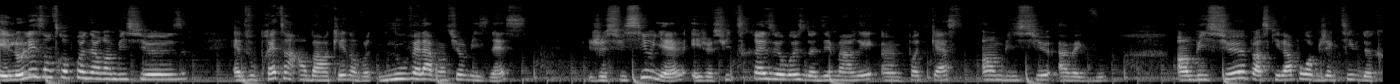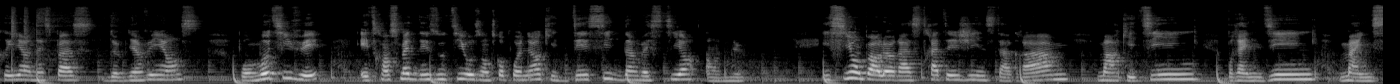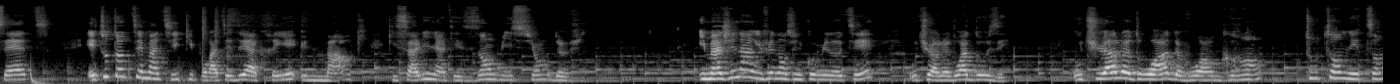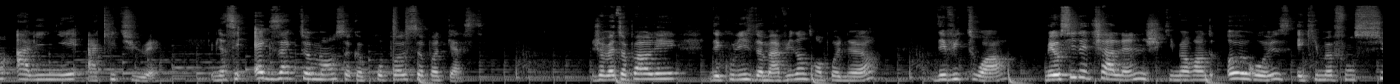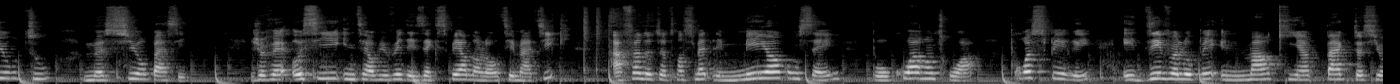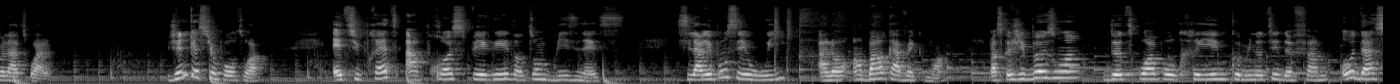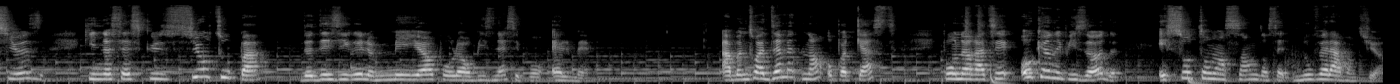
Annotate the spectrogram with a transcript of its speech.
Hello les entrepreneurs ambitieuses Êtes-vous prête à embarquer dans votre nouvelle aventure business? Je suis Cyrielle et je suis très heureuse de démarrer un podcast ambitieux avec vous. Ambitieux parce qu'il a pour objectif de créer un espace de bienveillance pour motiver et transmettre des outils aux entrepreneurs qui décident d'investir en eux. Ici, on parlera stratégie Instagram, marketing, branding, mindset, et toute autre thématique qui pourra t'aider à créer une marque qui s'aligne à tes ambitions de vie. Imagine arriver dans une communauté où tu as le droit d'oser, où tu as le droit de voir grand tout en étant aligné à qui tu es. Eh bien, c'est exactement ce que propose ce podcast. Je vais te parler des coulisses de ma vie d'entrepreneur, des victoires, mais aussi des challenges qui me rendent heureuse et qui me font surtout me surpasser. Je vais aussi interviewer des experts dans leur thématique afin de te transmettre les meilleurs conseils pour croire en toi, prospérer et développer une marque qui impacte sur la toile. J'ai une question pour toi. Es-tu prête à prospérer dans ton business? Si la réponse est oui, alors embarque avec moi parce que j'ai besoin de toi pour créer une communauté de femmes audacieuses qui ne s'excusent surtout pas de désirer le meilleur pour leur business et pour elles-mêmes. Abonne-toi dès maintenant au podcast pour ne rater aucun épisode et sautons ensemble dans cette nouvelle aventure.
